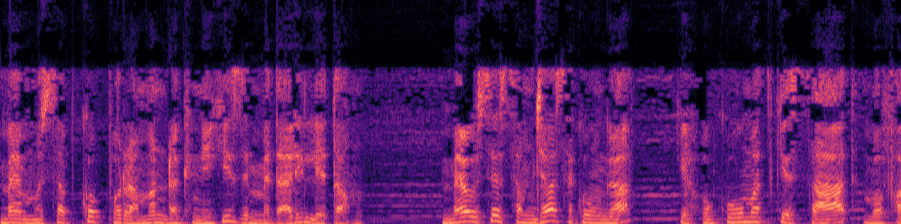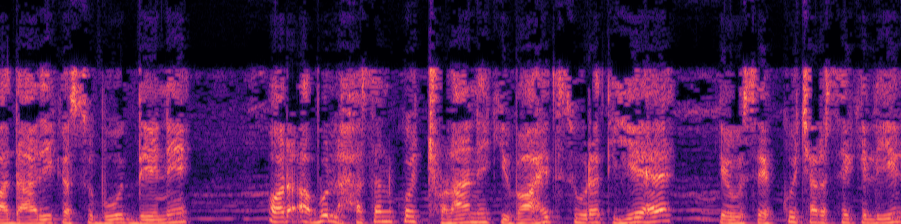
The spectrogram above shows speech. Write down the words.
میں مصحف کو پرامن رکھنے کی ذمہ داری لیتا ہوں۔ میں اسے سمجھا سکوں گا کہ حکومت کے ساتھ وفاداری کا ثبوت دینے اور ابو الحسن کو چھڑانے کی واحد صورت یہ ہے کہ اسے کچھ عرصے کے لیے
